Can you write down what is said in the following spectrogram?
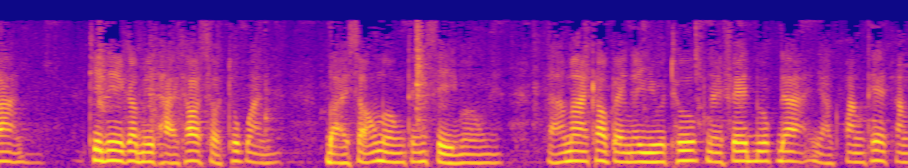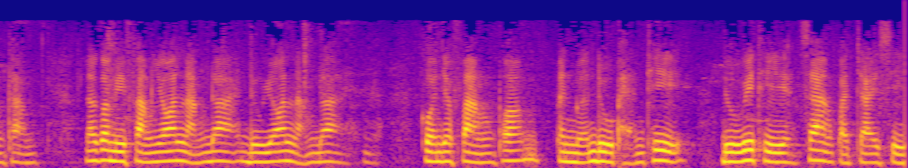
บ้าน ที่นี่ก็มีถ่ายทอดสดทุกวัน บ่ายสองโมงถึงสี่โมงเนี่ยสามารถเข้าไปใน YouTube ใน Facebook ได้ อยากฟังเทศฟังธรรม แล้วก็มีฟังย้อนหลังได้ ดูย้อนหลังได้ ควรจะฟังเพราะเป็นเหมือนดูแผนที่ดูวิธีสร้างปัจจัยสี่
